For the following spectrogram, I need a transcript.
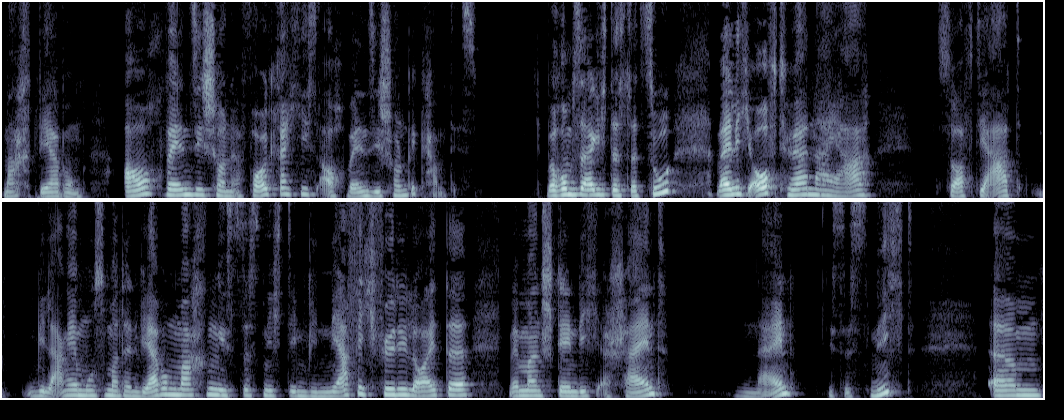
macht Werbung, auch wenn sie schon erfolgreich ist, auch wenn sie schon bekannt ist. Warum sage ich das dazu? Weil ich oft höre, naja, so auf die Art, wie lange muss man denn Werbung machen? Ist das nicht irgendwie nervig für die Leute, wenn man ständig erscheint? Nein, ist es nicht. Ähm,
